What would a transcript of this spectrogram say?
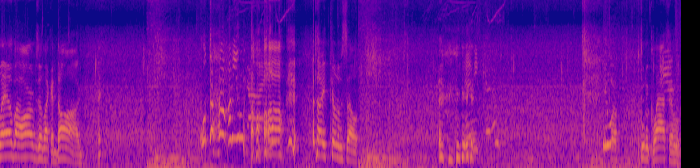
flailing my arms out like a dog. What the hell? How do you? Nice. I thought he killed himself. Did he kill him? He went through the glass and. and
